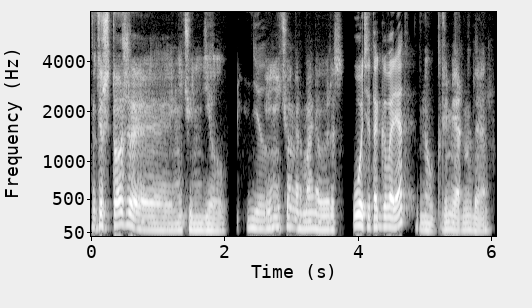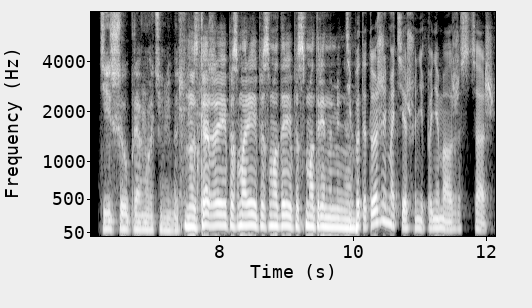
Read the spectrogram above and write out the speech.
ну ты же тоже э, ничего не делал. И Делаю. ничего, нормально вырос. О, тебе так говорят? Ну, примерно, да. Тише прям очень любит. Ну скажи, посмотри, посмотри, посмотри на меня. Типа, ты тоже Матешу не понимал же, Саш?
